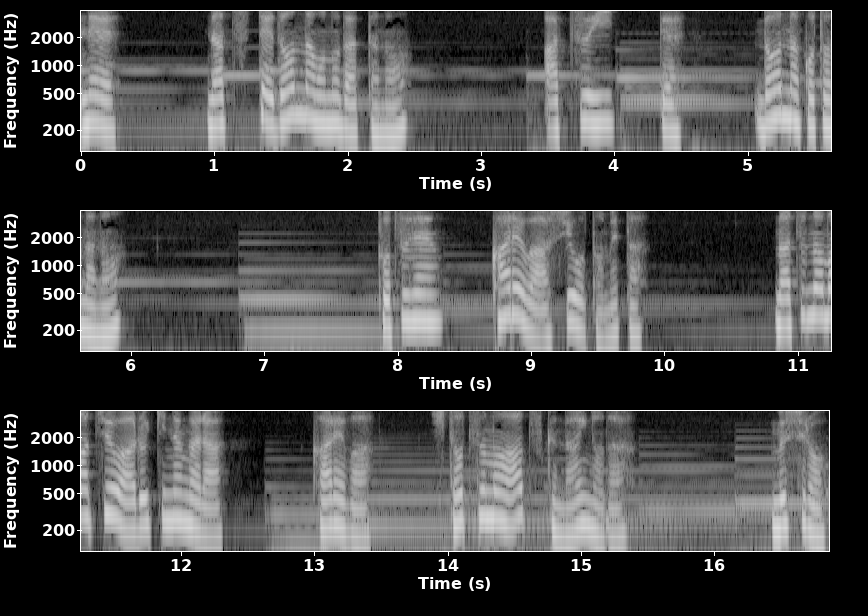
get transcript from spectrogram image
ねえ、夏ってどんなものだったの？暑いってどんなことなの？突然彼は足を止めた。夏の街を歩きながら彼は一つも暑くないのだ。むしろ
